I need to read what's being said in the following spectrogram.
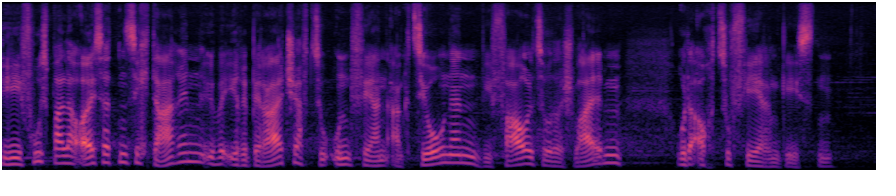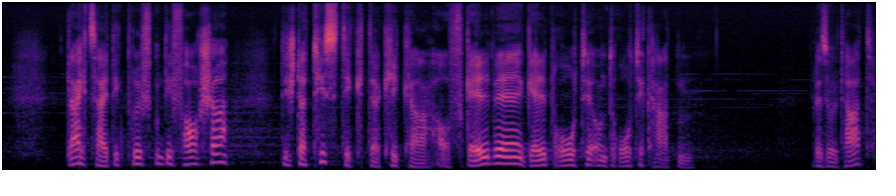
Die Fußballer äußerten sich darin über ihre Bereitschaft zu unfairen Aktionen wie Fouls oder Schwalben oder auch zu fairen Gesten. Gleichzeitig prüften die Forscher die Statistik der Kicker auf gelbe, gelb-rote und rote Karten. Resultat?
